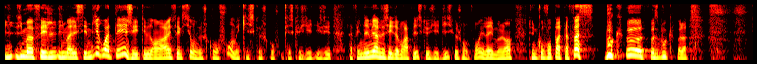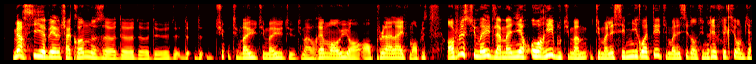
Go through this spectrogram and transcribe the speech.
Il, m'a fait, il m'a laissé miroiter. J'ai été dans la réflexion. Je confonds, mais qu'est-ce que je confonds Qu'est-ce que j'ai dit Ça fait une demi-heure que j'essaye de me rappeler ce que j'ai dit, ce que je confonds. Et là, il me lance. Tu ne confonds pas ta Facebook. Euh, Facebook. Voilà. Merci BN Chakrams tu, m'as eu, tu m'as eu, tu, m'as vraiment eu en, plein live, mais en plus, en plus tu m'as eu de la manière horrible où tu m'as, tu m'as laissé miroiter, tu m'as laissé dans une réflexion à me dire,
